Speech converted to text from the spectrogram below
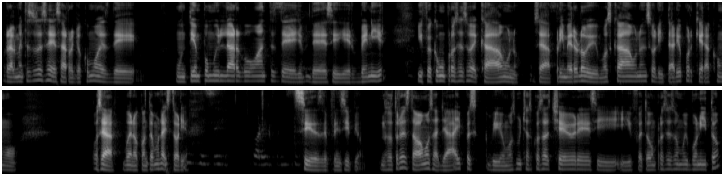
realmente eso se desarrolló como desde un tiempo muy largo antes de, de decidir venir y fue como un proceso de cada uno. O sea, primero lo vivimos cada uno en solitario porque era como, o sea, bueno, contemos la historia. Sí, por el Sí, desde el principio. Nosotros estábamos allá y pues vivimos muchas cosas chéveres y, y fue todo un proceso muy bonito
